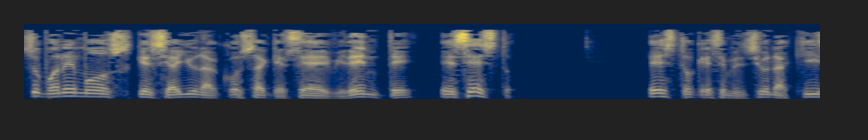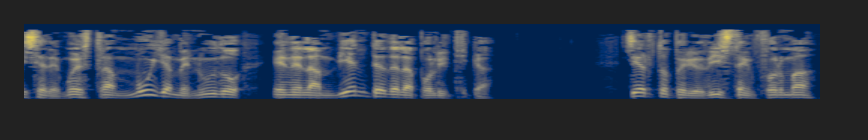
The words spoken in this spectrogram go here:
Suponemos que si hay una cosa que sea evidente, es esto. Esto que se menciona aquí se demuestra muy a menudo en el ambiente de la política. Cierto periodista informa,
